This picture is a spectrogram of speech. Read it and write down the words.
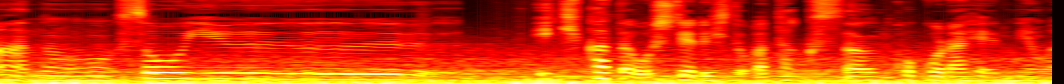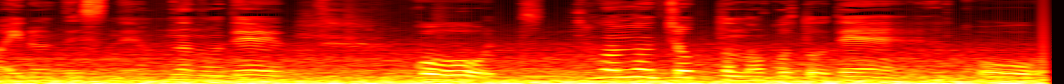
あのそういう生き方をしてる人がたくさんここら辺にはいるんですね。なのでこうほんのちょっとのことでこ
